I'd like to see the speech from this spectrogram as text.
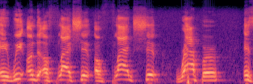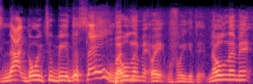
and we under a flagship, a flagship rapper, it's not going to be the same. no limit. Wait, before you get there, no limit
